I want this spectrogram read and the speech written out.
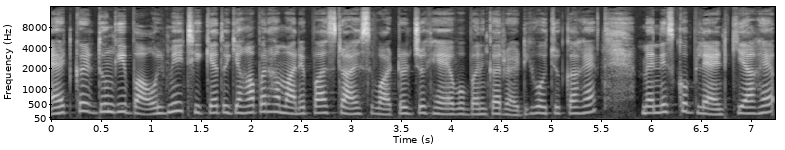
ऐड कर दूँगी बाउल में, ठीक है? तो यहाँ पर हमारे पास राइस वाटर जो है, वो बनकर रेडी हो चुका है। मैंने इसको ब्लेंड किया है।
